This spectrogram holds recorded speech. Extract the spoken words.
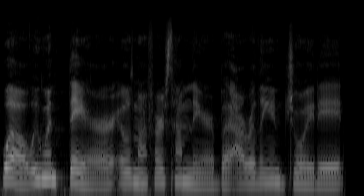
Well, we went there. It was my first time there, but I really enjoyed it.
